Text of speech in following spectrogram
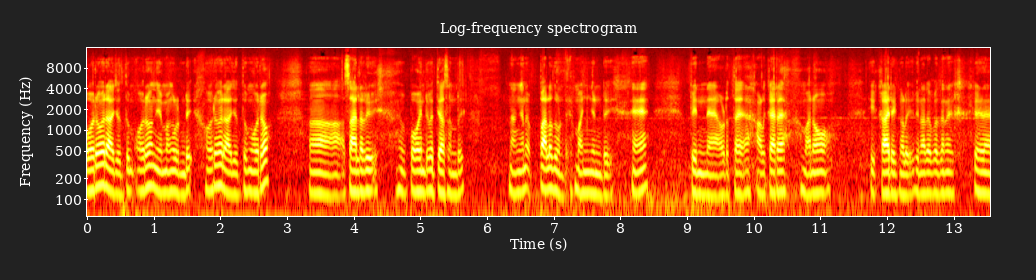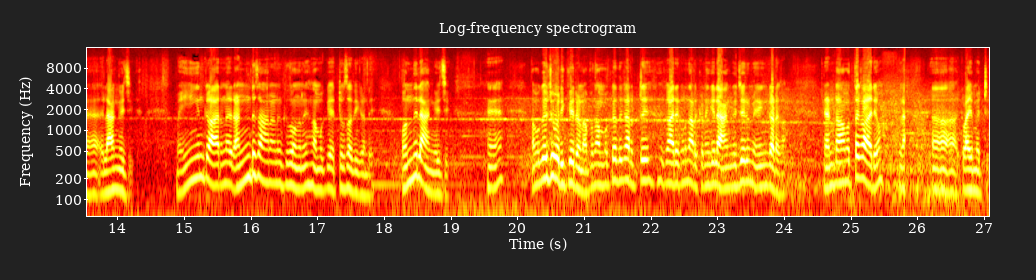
ഓരോ രാജ്യത്തും ഓരോ നിയമങ്ങളുണ്ട്. ഓരോ രാജ്യത്തും ഓരോ സാലറി പോയിന്റ് വ്യത്യാസമുണ്ട്. അങ്ങനെ പലതുണ്ട്. മഞ്ഞുണ്ട്. ഏ പിന്നെ അവിടുത്തെ ആൾക്കാരെ മനോ ഈ കാര്യങ്ങൾ പിന്നെ അതേപോലെ തന്നെ ലാംഗ്വേജ് മെയിൻ കാരണം രണ്ട് സാധനമാണ് എനിക്ക് തോന്നുന്നത് നമുക്ക് ഏറ്റവും ശ്രദ്ധിക്കേണ്ടത്. ഒന്ന് ലാംഗ്വേജ് നമുക്ക് ജോലിക്ക് വരണം. അപ്പോൾ നമുക്കത് കറക്റ്റ് കാര്യങ്ങൾ നടക്കണമെങ്കിൽ ലാംഗ്വേജ് ഒരു മെയിൻ ഘടകം. രണ്ടാമത്തെ കാര്യം ക്ലൈമറ്റ്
